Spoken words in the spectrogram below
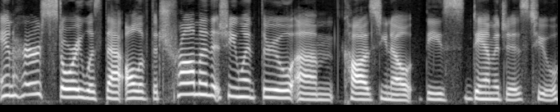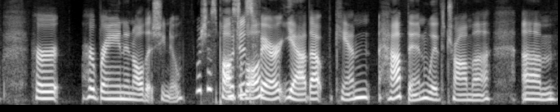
And her story was that all of the trauma that she went through um, caused, you know, these damages to her her brain and all that she knew. which is possible. Which is fair. Yeah, that can happen with trauma. Um,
